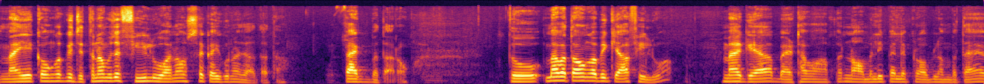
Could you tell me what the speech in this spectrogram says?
मैं ये कहूँगा कि जितना मुझे फील हुआ ना उससे कई गुना ज़्यादा था। फैक्ट बता रहा हूँ। तो मैं बताऊँगा अभी क्या फील हुआ। मैं गया बैठा वहाँ पर। नॉर्मली पहले प्रॉब्लम बताया।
